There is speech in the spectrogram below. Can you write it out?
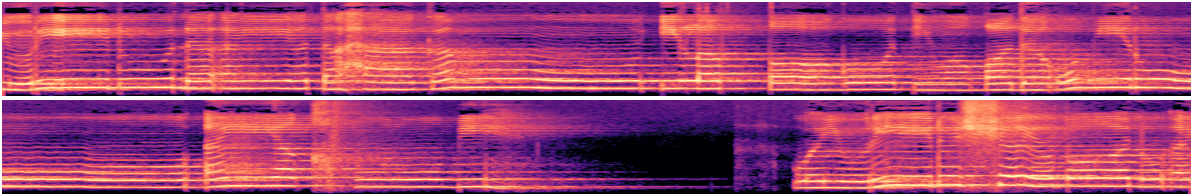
يريدون أن يتحاكموا إلى الطاغوت وقد أمروا أن يكفروا به. ويريد الشيطان أن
